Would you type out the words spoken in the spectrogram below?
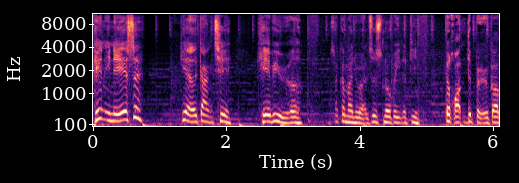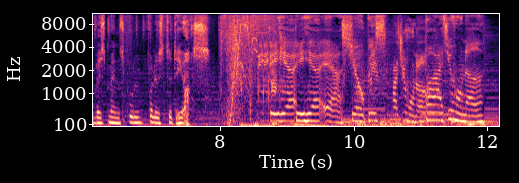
pind i næse, giver adgang til kæbe i øret. Så kan man jo altid snuppe en af de berømte burger, hvis man skulle få lyst til det også. Det her, det her er Showbiz Radio 100. på Radio 100.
